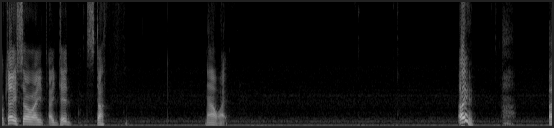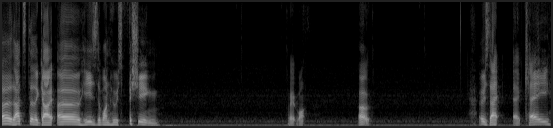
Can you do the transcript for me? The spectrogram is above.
Okay, so I, I did stuff. Now what? Oh! Oh, that's the guy. Oh, he's the one who's fishing. Wait, what? Oh. Oh, is that a K?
